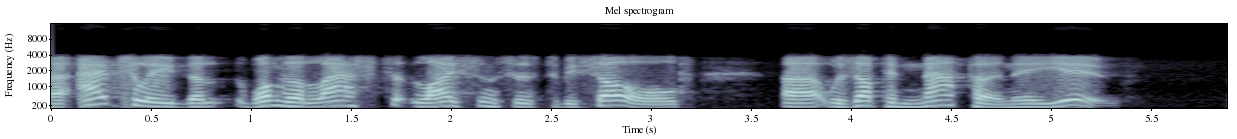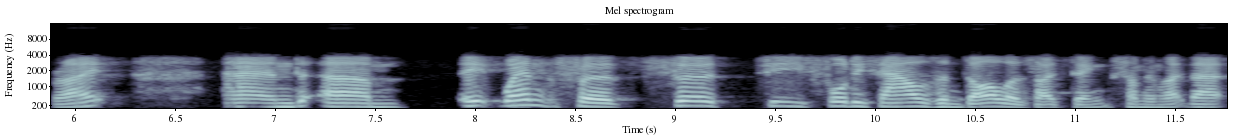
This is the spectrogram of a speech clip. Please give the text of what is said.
Uh, actually, the one of the last licenses to be sold uh, was up in Napa near you, right? And um, it went for thirty, forty thousand dollars, I think, something like that.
